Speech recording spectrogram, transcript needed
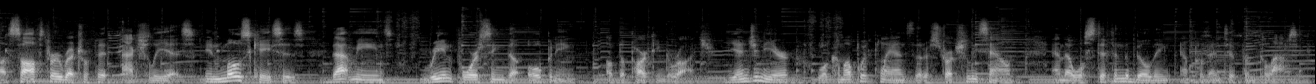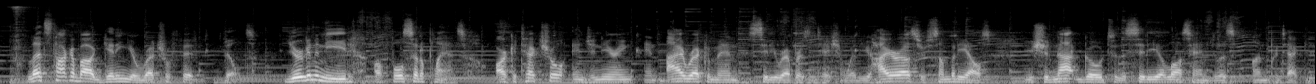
a soft story retrofit actually is. In most cases, that means reinforcing the opening of the parking garage. The engineer will come up with plans that are structurally sound and that will stiffen the building and prevent it from collapsing. Let's talk about getting your retrofit built. You're gonna need a full set of plans, architectural, engineering, and I recommend city representation. Whether you hire us or somebody else, you should not go to the city of Los Angeles unprotected.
